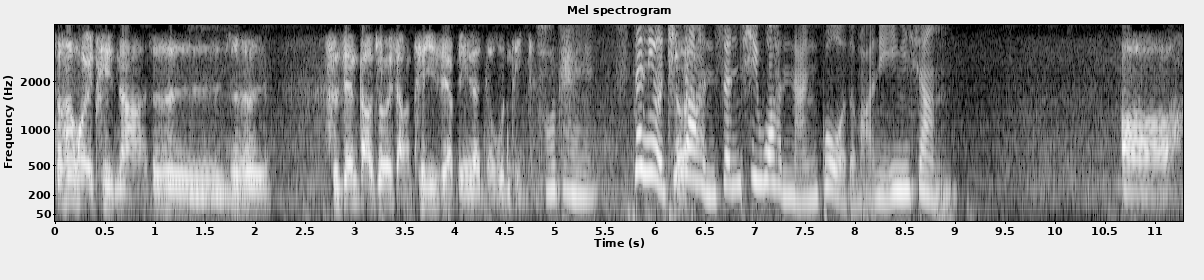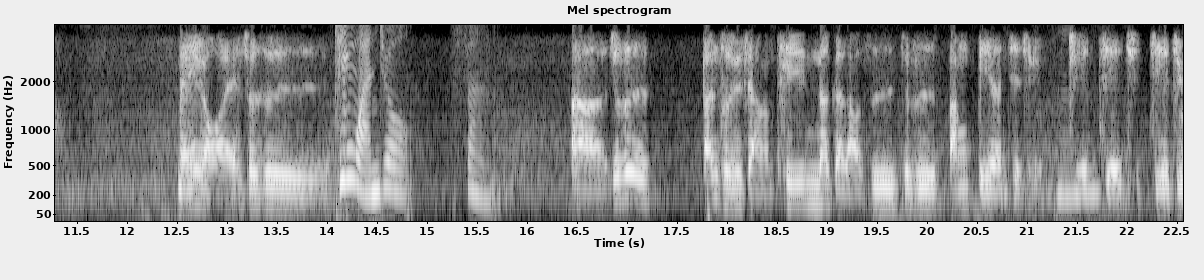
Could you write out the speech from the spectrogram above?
就是会听啊，就是嗯就是时间到就会想听一下别人的问题。OK，那你有听到很生气或很难过的吗？你印象？哦、没有哎、就是听完就算了。呃，就是单纯想听那个老师，就是帮别人解决嗯解解决解决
